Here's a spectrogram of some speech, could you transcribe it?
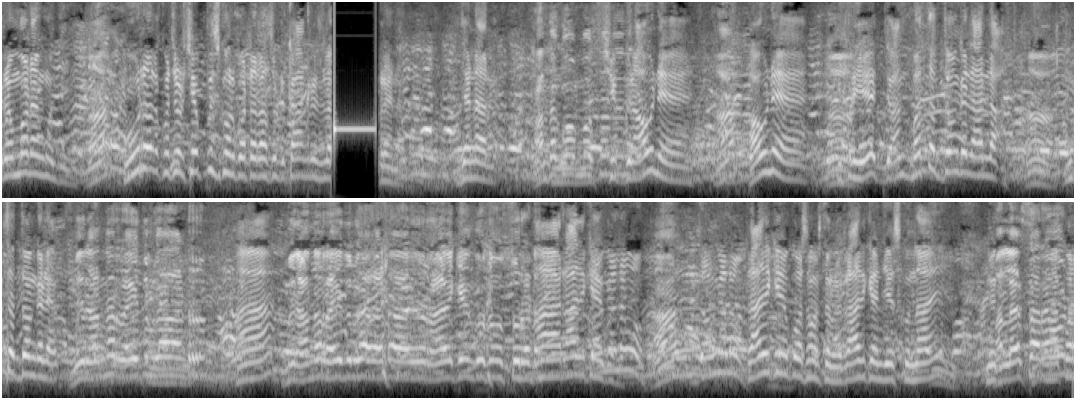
బ్రహ్మాండంగా ఉంది. ఊర్లో కొంచెం చెప్పుకొని కొట్టారు అసలు కాంగ్రెస్లో జనాలు. అవునే. అవునే. ఇప్పుడు ఏ మొత్తం దొంగలే అలా. అంత దొంగలే. మీరు అందరు రైతులు కాదంటారు? ఆ? మీరు అందరు రైతులు కాదంట రాజకీయం కోసం వస్తున్నారట. ఆ, రాజకీయం కోసం. రాజకీయం కోసం వస్తున్నాం రాజకీయం చేసుకుందా? మళ్ళీ వేస్తారా ఓట్లు?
